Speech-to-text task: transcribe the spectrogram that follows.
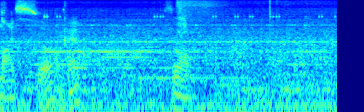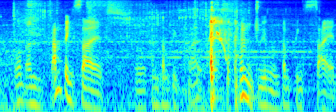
Nice. So, okay. So. Und ein Dumping Site. So, Dumping Entschuldigung, Dumping Site.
